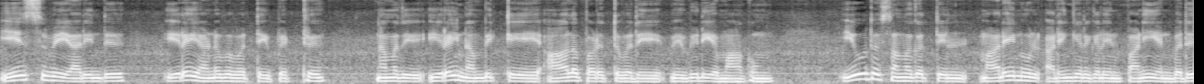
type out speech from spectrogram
இயேசுவை அறிந்து இறை அனுபவத்தை பெற்று நமது இறை நம்பிக்கையை ஆழப்படுத்துவதே விவிலியமாகும் யூத சமூகத்தில் மறைநூல் அறிஞர்களின் பணி என்பது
